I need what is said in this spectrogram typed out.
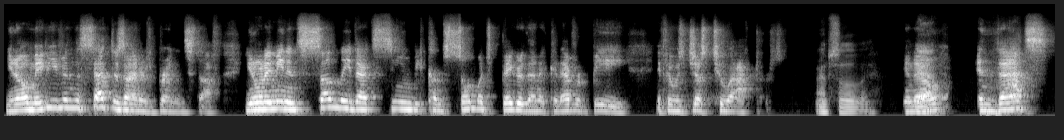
You know, maybe even the set designer's bringing stuff. You know what I mean? And suddenly that scene becomes so much bigger than it could ever be if it was just two actors Absolutely. you know and that's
